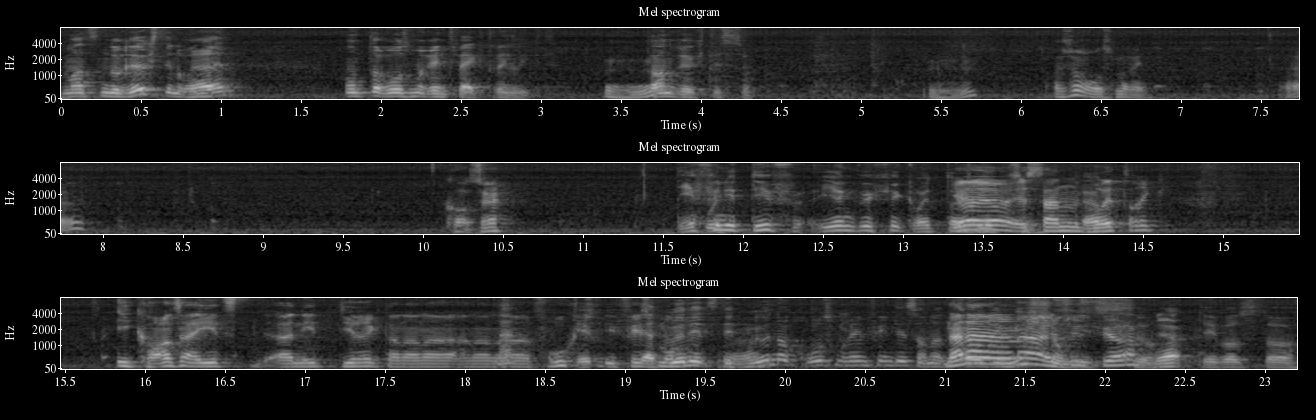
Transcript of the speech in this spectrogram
wenn du noch riechst den Rotwein und der Rosmarinzweig drin liegt, Mhm. dann riecht es so. Also Rosmarin. Ja. Kann sein. Definitiv irgendwelche Kräuter. Ja, ja, es sind ja. kräuterig. Ich kann es auch jetzt äh, nicht direkt an einer, an einer Nein, Frucht er, er tut festmachen. jetzt nicht nur nach Rosmarin, finde ich, sondern Nein, so nein, die nein, nein, Mischung es ist ist, ja- so, Ja. die was da.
